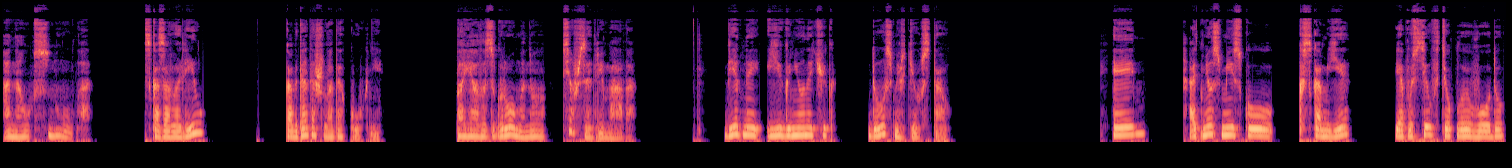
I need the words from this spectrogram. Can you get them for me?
«Она уснула», — сказала Лил, когда дошла до кухни. Боялась грома, но все ж задремала. Бедный ягненочек до смерти устал. Хейм отнес миску к скамье и опустил в теплую воду.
